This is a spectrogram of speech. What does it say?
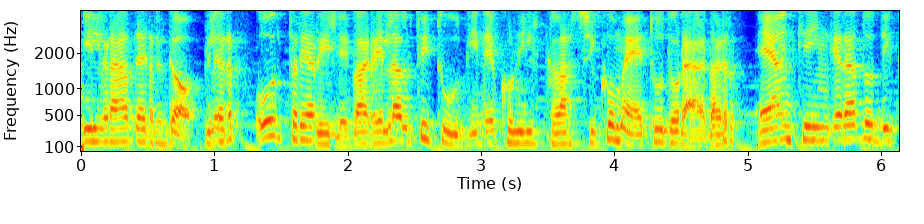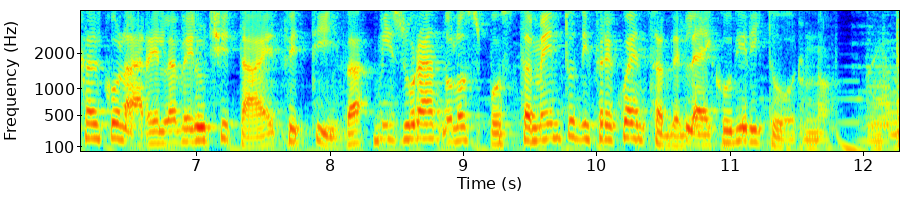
Il radar Doppler, oltre a rilevare l'altitudine con il classico metodo radar, è anche in grado di calcolare la velocità effettiva misurando lo spostamento di frequenza dell'eco di ritorno.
